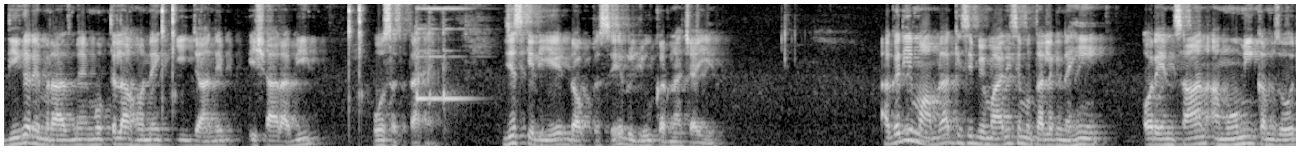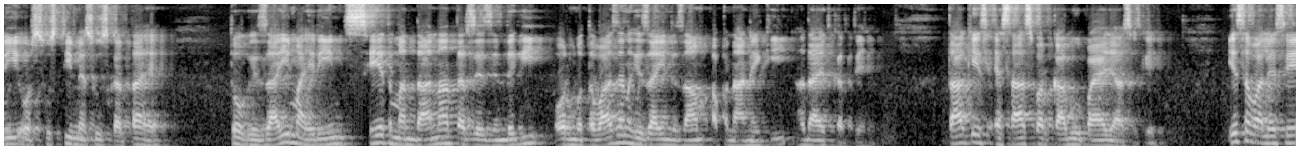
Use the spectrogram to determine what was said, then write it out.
दीगर अमराज में मुबतला होने की जानब इशारा भी हो सकता है, जिसके लिए डॉक्टर से रजू करना चाहिए। अगर ये मामला किसी बीमारी से मुतल नहीं और इंसान अमूमी कमज़ोरी और सुस्ती महसूस करता है तो गज़ाई माहरीन सेहतमंदाना तर्ज ज़िंदगी और मुतवाजन गज़ाई निज़ाम अपनाने की हदायत करते हैं ताकि इस एहसास पर काबू पाया जा सके इस हवाले से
